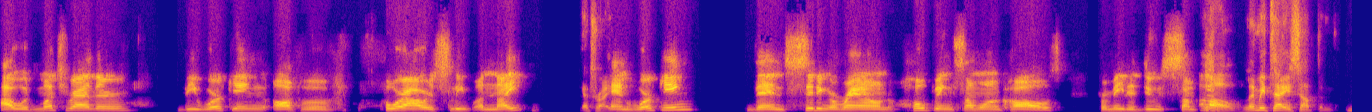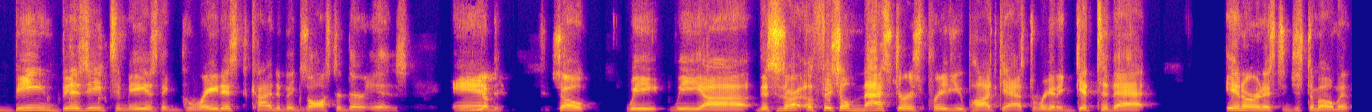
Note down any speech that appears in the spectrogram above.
I would much rather be working off of four hours sleep a night that's right and working than sitting around hoping someone calls for me to do something. Oh, let me tell you something. Being busy to me is the greatest kind of exhausted there is. Yep. And so we we uh this is our official Masters preview podcast. We're going to get to that in earnest in just a moment.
